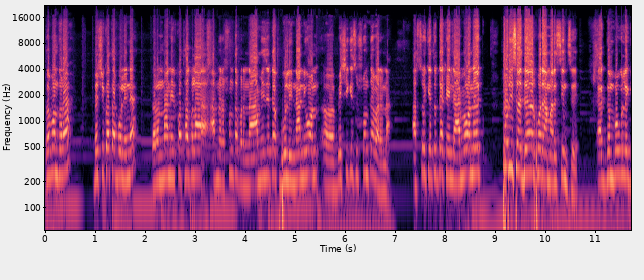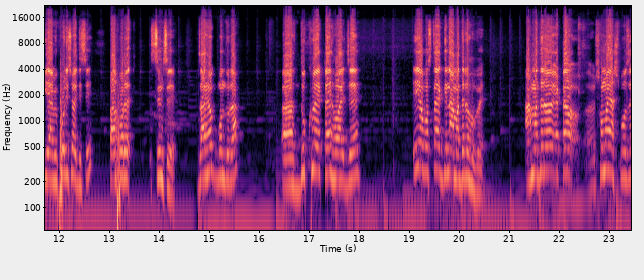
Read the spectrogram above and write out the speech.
তো বন্ধুরা বেশি কথা বলি না কারণ নানির কথাগুলা আপনারা শুনতে পারেন না। আমি যেটা বলি আহ, বেশি কিছু শুনতে পারে না। আর চোখে তো দেখাই না আমি অনেক পরিচয় দেওয়ার পরে আমার চিনছে। একদম বগলে গিয়ে আমি পরিচয় দিছি তারপরে চিনছে। যাই হোক বন্ধুরা দুঃখ একটাই হয় যে এই অবস্থা একদিন আমাদেরও হবে। আমাদেরও একটা সময় আসব যে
